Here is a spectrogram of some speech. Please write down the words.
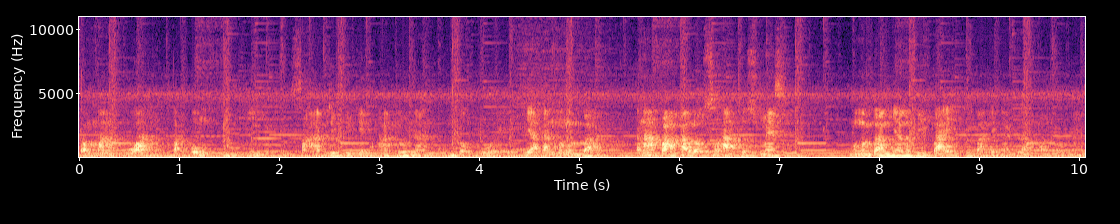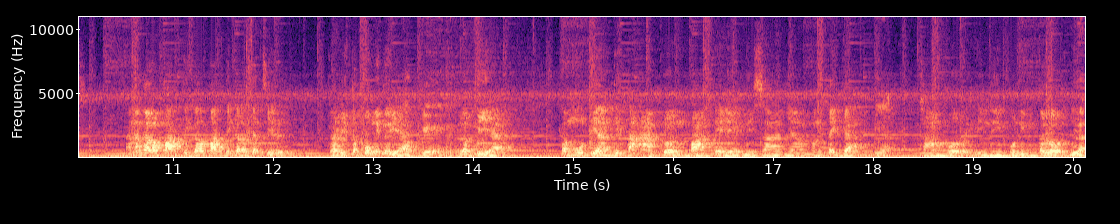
kemampuan tepung ini saat dibikin adonan untuk kue dia akan mengembang kenapa kalau 100 mesh mengembangnya lebih baik dibandingkan 80 mesh karena kalau partikel-partikel kecil dari tepung itu ya Oke. lebih ya kemudian kita adon pakai misalnya mentega Ya. campur ini kuning telur Iya.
